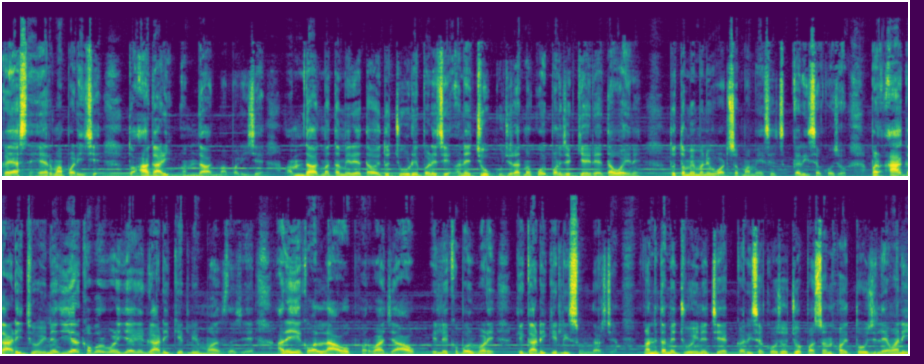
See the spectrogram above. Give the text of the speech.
કયા શહેરમાં પડી છે? તો આ ગાડી અમદાવાદમાં પડી છે. અમદાવાદમાં તમે રહેતા હોય તો જોડે પડે છે અને જો ગુજરાતમાં કોઈ પણ જગ્યાએ રહેતા હોય ને, તો તમે મને વોટ્સઅપમાં મેસેજ કરી શકો છો. પણ આ ગાડી જોઈને જ યાર ખબર પડી જાય કે ગાડી કેટલી મસ્ત છે. અરે એકવાર લાવો ફરવા જાઓ, એટલે ખબર પડે કે ગાડી કેટલી સુંદર છે. અને તમે જોઈને ચેક કરી શકો છો, જો પસંદ હોય તો જ લેવાની,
